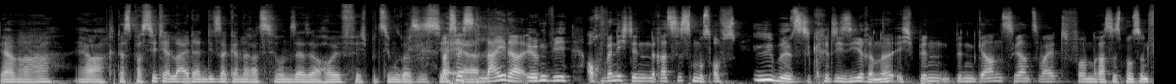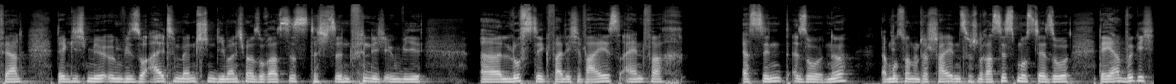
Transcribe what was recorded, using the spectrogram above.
der war, ja, Das passiert ja leider in dieser Generation sehr, sehr häufig, beziehungsweise es ist ja was heißt leider? Irgendwie, auch wenn ich den Rassismus aufs Übelste kritisiere, ne, ich bin, bin ganz, ganz weit von Rassismus entfernt, denke ich mir irgendwie so alte Menschen, die manchmal so rassistisch sind, finde ich irgendwie äh, lustig, weil ich weiß einfach, es sind, also, ne, da muss man unterscheiden zwischen Rassismus, der so, der ja wirklich,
